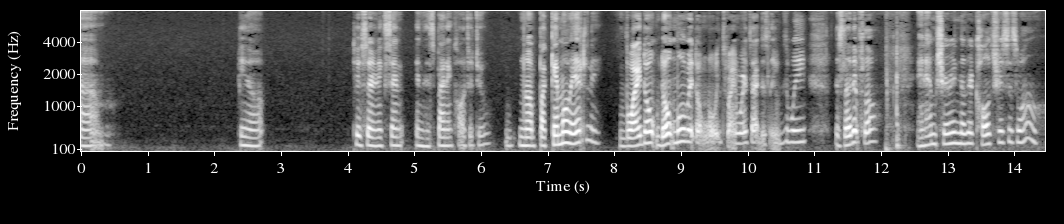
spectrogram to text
um, you know, to a certain extent in Hispanic culture too. No, pa qué moverle? Why don't don't move it? Don't move it. It's fine where it's at. Just leave it the way. Just let it flow. And I'm sure in other cultures as well.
